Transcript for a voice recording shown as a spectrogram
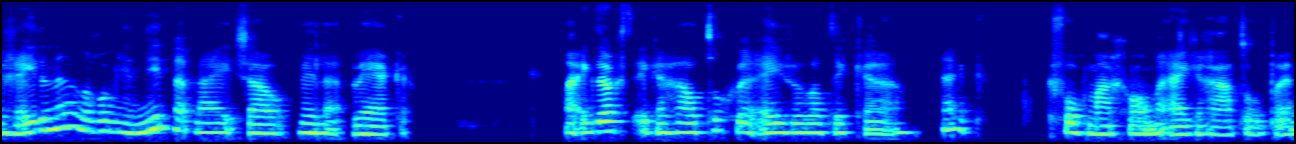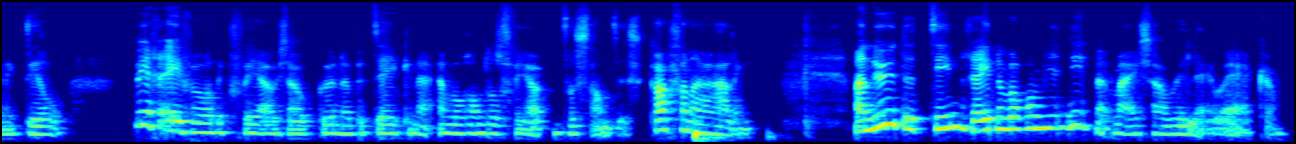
redenen waarom je niet met mij zou willen werken. Maar ik dacht, ik herhaal toch weer even wat ik, uh, ik, ik volg maar gewoon mijn eigen raad op en ik deel weer even wat ik voor jou zou kunnen betekenen en waarom dat voor jou interessant is. Kracht van herhaling. Maar nu de tien redenen waarom je niet met mij zou willen werken.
